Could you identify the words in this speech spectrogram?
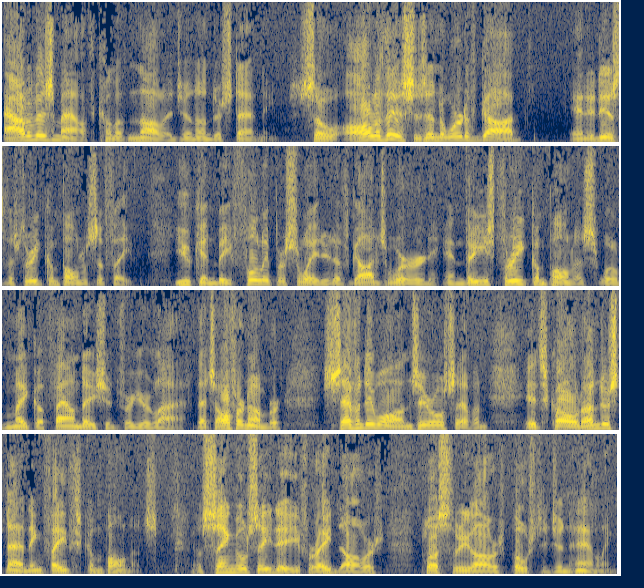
Out of his mouth cometh knowledge and understanding. So all of this is in the Word of God, and it is the three components of faith you can be fully persuaded of God's Word, and these three components will make a foundation for your life. That's offer number 7107. It's called Understanding Faith's Components. A single CD for $8 plus $3 postage and handling.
